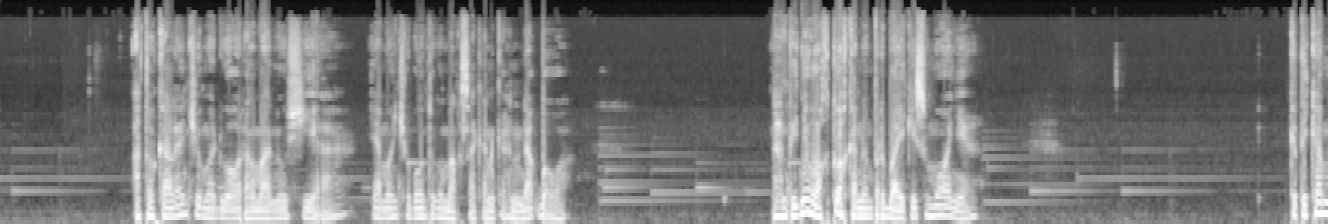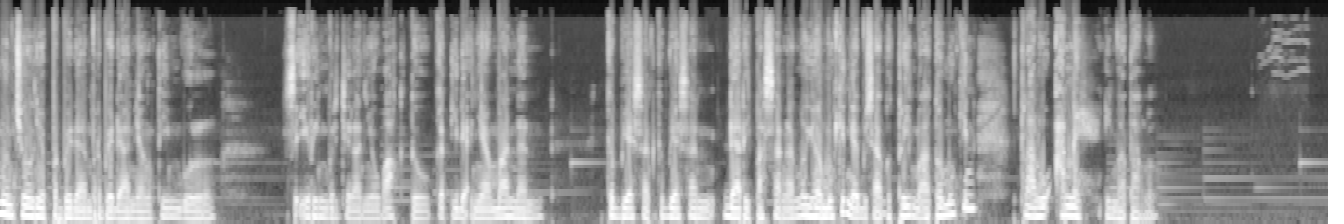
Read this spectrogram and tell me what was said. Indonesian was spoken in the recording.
Atau kalian cuma dua orang manusia yang mencoba untuk memaksakan kehendak bahwa nantinya waktu akan memperbaiki semuanya. Ketika munculnya perbedaan-perbedaan yang timbul seiring berjalannya waktu, ketidaknyamanan, kebiasaan-kebiasaan dari pasangan lo yang mungkin gak bisa aku terima atau mungkin terlalu aneh di mata lo.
